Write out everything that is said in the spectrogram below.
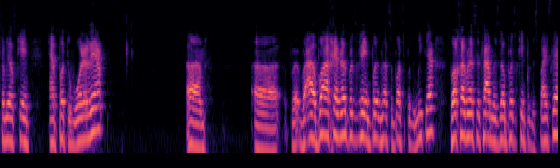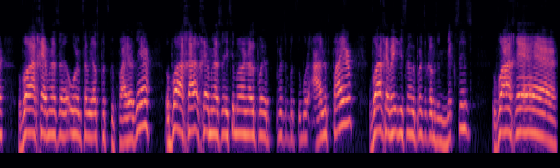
somebody else came and put the water there. Um, uh, another person came and put another person put the meat there. Another person came and put the spice there. Or somebody else puts the fire there. Another person puts the wood on the fire. Another person comes and mixes. Vacher.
